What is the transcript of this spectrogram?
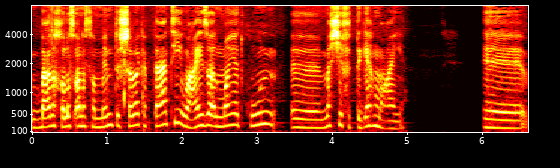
بعد خلاص أنا صممت الشبكة بتاعتي وعايزة المية تكون آه ماشية في اتجاه معين. آه،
